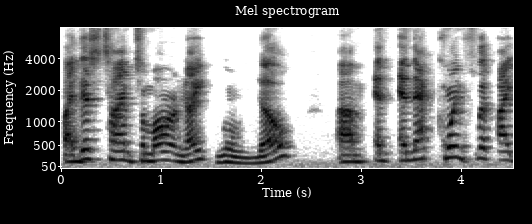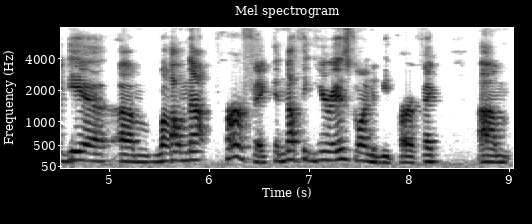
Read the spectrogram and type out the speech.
by this time tomorrow night we'll know. Um, and and that coin flip idea, um, while not perfect, and nothing here is going to be perfect, um,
